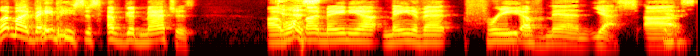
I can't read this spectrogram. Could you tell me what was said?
Let my babies just have good matches. I yes. want my Mania main event free of men. Yes. Uh, yes.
